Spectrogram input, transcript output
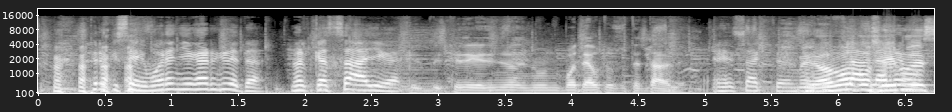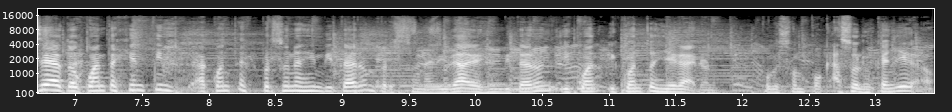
Pero que se demora en llegar Greta. No alcanzaba a llegar. Que tiene que ir en un bote autosustentable. Exacto. Mira, vamos a conseguirnos la ese dato. ¿Cuánta gente, ¿A cuántas personas invitaron? Personalidades invitaron y, cuán- y cuántos llegaron? Porque son pocazos los que han llegado.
